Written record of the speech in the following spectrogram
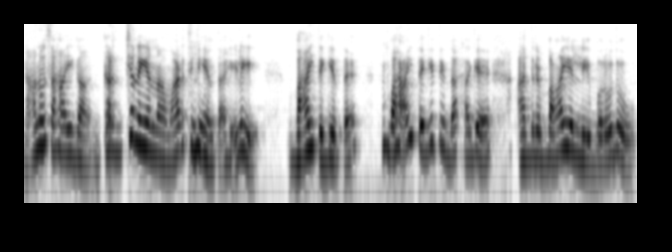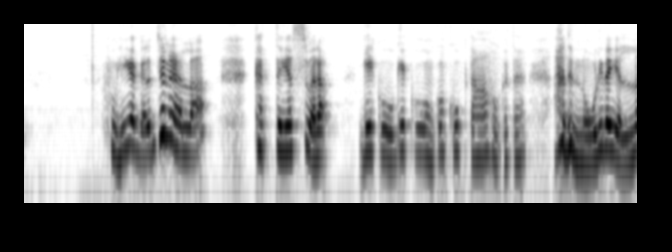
ನಾನು ಸಹ ಈಗ ಗರ್ಜನೆಯನ್ನು ಮಾಡ್ತೀನಿ ಅಂತ ಹೇಳಿ ಬಾಯಿ ತೆಗೆಯುತ್ತೆ. ಬಾಯಿ ತೆಗಿತಿದ್ದ ಹಾಗೆ ಅದರ ಬಾಯಲ್ಲಿ ಬರೋದು ಹುಲಿಯ ಗರ್ಜನೆ ಅಲ್ಲ, ಕತ್ತೆಯ ಸ್ವರ. ಗೇಕು ಗೇಕು ಅಂದ್ಕೊಂಡು ಕೂಗ್ತಾ ಹೋಗುತ್ತೆ. ಅದನ್ನು ನೋಡಿದ ಎಲ್ಲ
